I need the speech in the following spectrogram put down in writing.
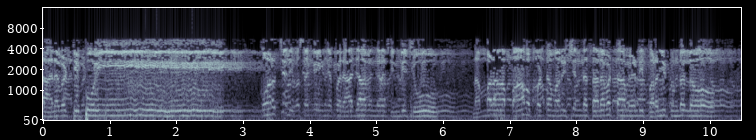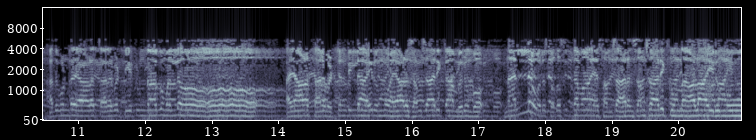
തലവെട്ടിപ്പോയി. കുറച്ച് ദിവസം കഴിഞ്ഞപ്പോ രാജാവ് ഇങ്ങനെ ചിന്തിച്ചു നമ്മൾ ആ പാവപ്പെട്ട മനുഷ്യന്റെ തലവെട്ടാൻ വേണ്ടി പറഞ്ഞിട്ടുണ്ടല്ലോ. അതുകൊണ്ട് അയാളെ തലവെട്ടിയിട്ടുണ്ടാകുമല്ലോ. അയാളെ തലവെട്ടണ്ടില്ലായിരുന്നു. അയാൾ സംസാരിക്കാൻ വരുമ്പോ നല്ല ഒരു സ്വതസിദ്ധമായ സംസാരം സംസാരിക്കുന്ന ആളായിരുന്നു.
